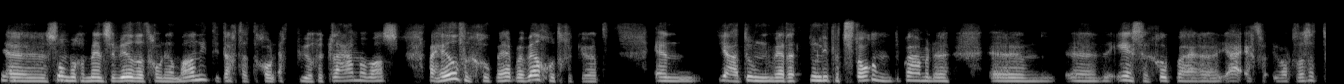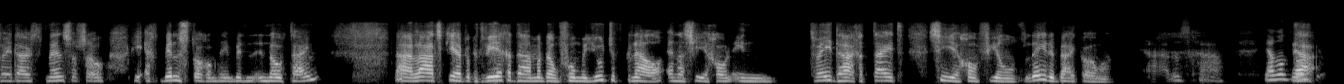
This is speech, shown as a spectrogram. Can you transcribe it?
Uh, sommige mensen wilden het gewoon helemaal niet. Die dachten dat het gewoon echt puur reclame was. Maar heel veel groepen hebben wel goed gekeurd. En ja, toen, werd het, toen liep het storm. Toen kwamen de, uh, de eerste groep, waren ja, echt, wat was het, 2000 mensen of zo, die echt binnenstormden in, in no time. Nou, de laatste keer heb ik het weer gedaan, maar dan voor mijn YouTube-kanaal. En dan zie je gewoon in twee dagen tijd, zie je gewoon 400 leden bijkomen. Ja, dat is gaaf. Ja, want, ja. Want,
